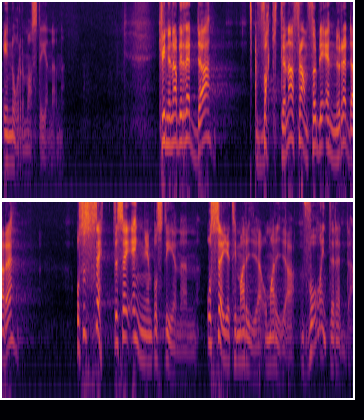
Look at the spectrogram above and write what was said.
enorma stenen. Kvinnorna blir rädda, vakterna framför blir ännu räddare. Och så sätter sig ängeln på stenen och säger till Maria och Maria, var inte rädda.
